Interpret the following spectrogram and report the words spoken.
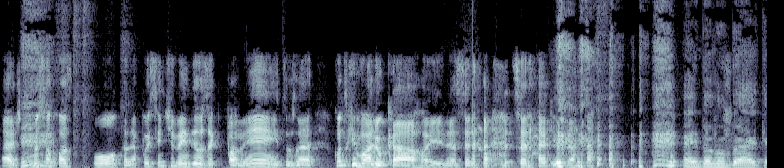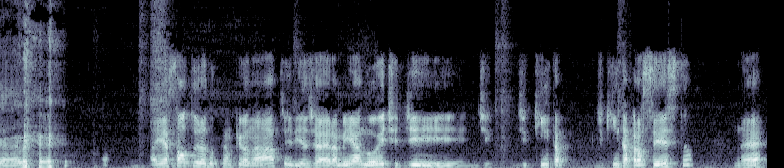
É, a gente começou a fazer conta, né? Depois se a gente vender os equipamentos, né? Quanto que vale o carro aí, né? Será, será que dá? Ainda não dá, cara. Aí essa altura do campeonato, Elias, já era meia-noite de, de, de quinta, de quinta para sexta, né?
